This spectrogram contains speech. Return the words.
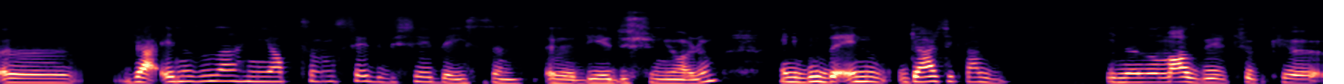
E, ya en azından hani yaptığımız şey de bir şey değilsin e, diye düşünüyorum. Hani burada en gerçekten inanılmaz bir çünkü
